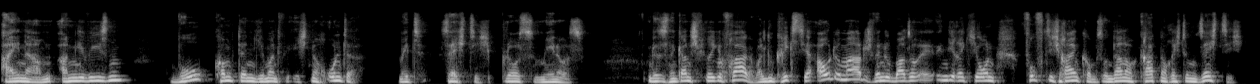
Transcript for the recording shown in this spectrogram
Einnahmen angewiesen. Wo kommt denn jemand wie ich noch unter mit 60 plus minus? Und das ist eine ganz schwierige Frage, weil du kriegst ja automatisch, wenn du mal so in die Region 50 reinkommst und dann auch gerade noch Richtung 60,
